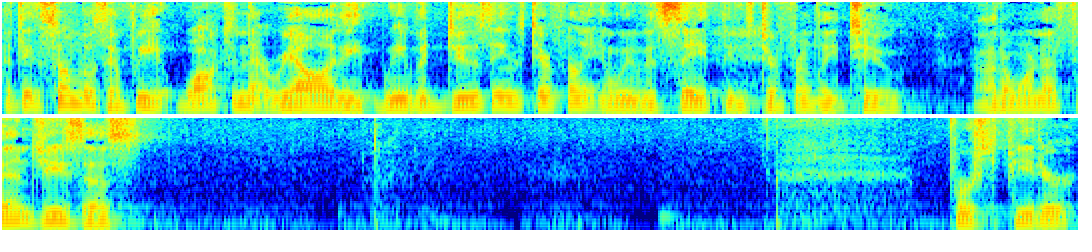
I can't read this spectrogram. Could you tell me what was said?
I think some of us, if we walked in that reality, we would do things differently and we would say things differently too. I don't want to offend Jesus. 1 Peter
